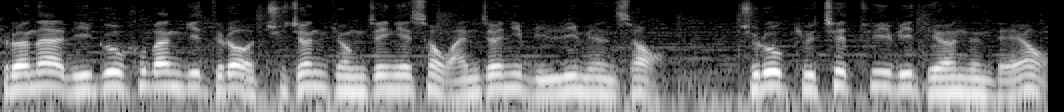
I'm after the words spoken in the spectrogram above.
그러나 리그 후반기 들어 주전 경쟁에서 완전히 밀리면서 주로 교체 투입이 되었는데요.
